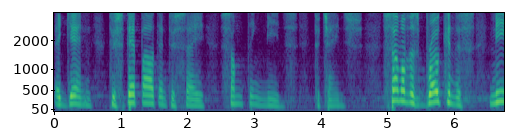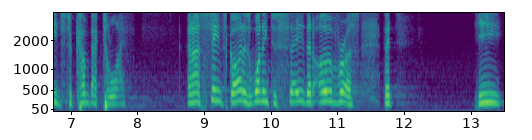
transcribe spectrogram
again to step out and to say, Something needs to change. Some of this brokenness needs to come back to life. And I sense God is wanting to say that over us that He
